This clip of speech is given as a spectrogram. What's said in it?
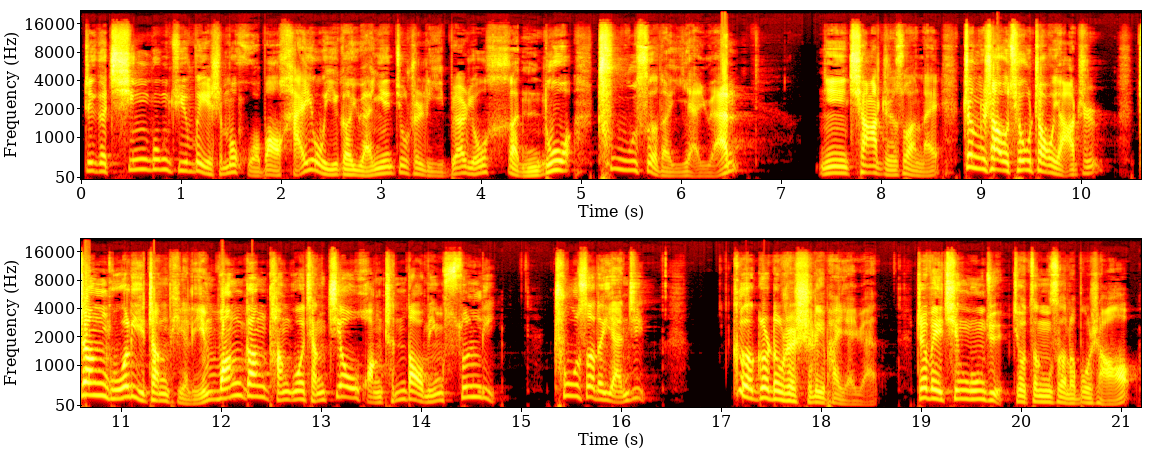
这个清宫剧为什么火爆？还有一个原因就是里边有很多出色的演员。你掐指算来，郑少秋、赵雅芝。张国立、张铁林、王刚、唐国强、焦晃、陈道明、孙俪，出色的演技，个个都是实力派演员，这位清宫剧就增色了不少。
